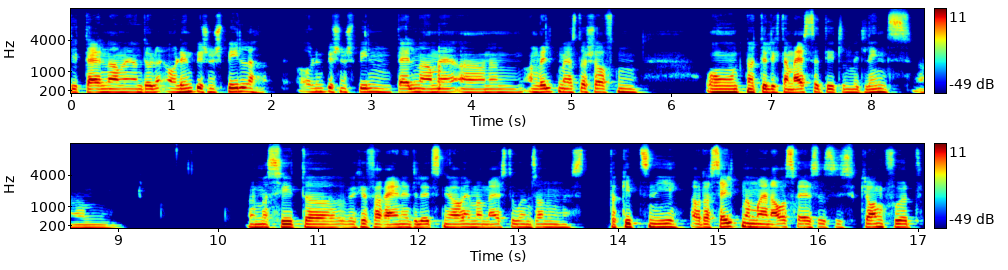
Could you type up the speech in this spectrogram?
die Teilnahme an den Olympischen Spielen Olympischen Spielen Teilnahme an, an Weltmeisterschaften und natürlich der Meistertitel mit Linz. Ähm, wenn man sieht, äh, welche Vereine die letzten Jahre immer Meister wurden, sind, da gibt's nie oder selten einmal einen Ausreißer. Es ist Klagenfurt,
